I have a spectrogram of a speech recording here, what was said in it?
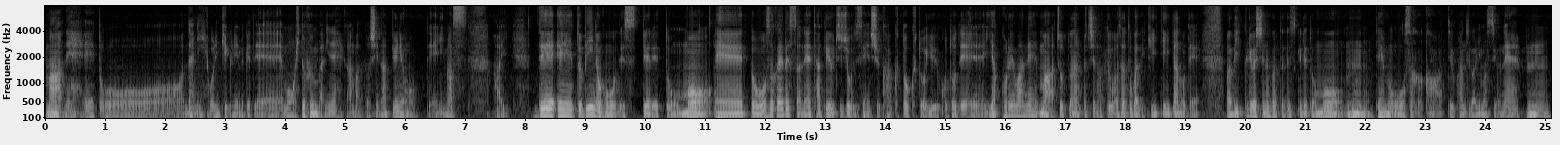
まあねえっ、と何？オリンピックに向けてもうひと踏ん張りね頑張ってほしいなっていうふうに思っています。はい、で、えー、と B の方ですけれども、えー、と大阪エベッサね竹内ジョージ選手獲得ということでいやこれはねまあちょっとなんかちらっと噂とかで聞いていたので、まあ、びっくりはしなかったですけれども、うん、でも大阪かっていう感じがありますよね。うん、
